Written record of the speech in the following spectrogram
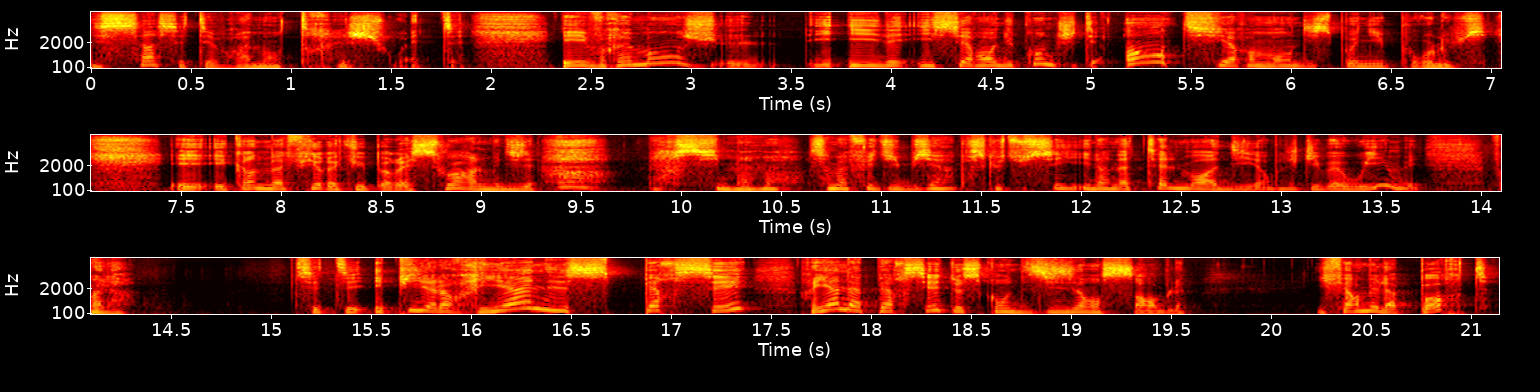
Et ça, c'était vraiment très chouette. Et vraiment, il, s'est rendu compte que j'étais entièrement disponible pour lui. Et, quand ma fille récupérait ce soir, elle me disait oh, Merci maman, ça m'a fait du bien, parce que tu sais, il en a tellement à dire. Je dis Bah oui, mais voilà. C'était Et puis, alors, rien n'est percé, rien n'a percé de ce qu'on disait ensemble. Il fermait la porte,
